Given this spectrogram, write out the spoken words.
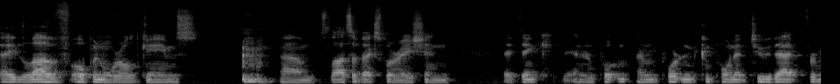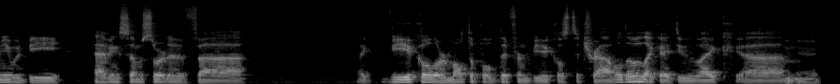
I love open world games. um, lots of exploration. I think an important an important component to that for me would be having some sort of uh, like vehicle or multiple different vehicles to travel. Though, like I do like um, Mhm.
